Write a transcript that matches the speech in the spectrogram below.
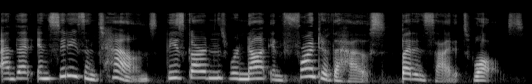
and that in cities and towns, these gardens were not in front of the house, but inside its walls.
